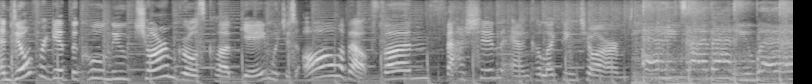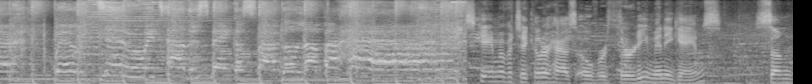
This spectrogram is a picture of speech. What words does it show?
And don't forget the cool new Charm Girls Club game, which is all about fun, fashion, and collecting charms. Anytime, anywhere, game in particular has over 30 mini games. Some,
